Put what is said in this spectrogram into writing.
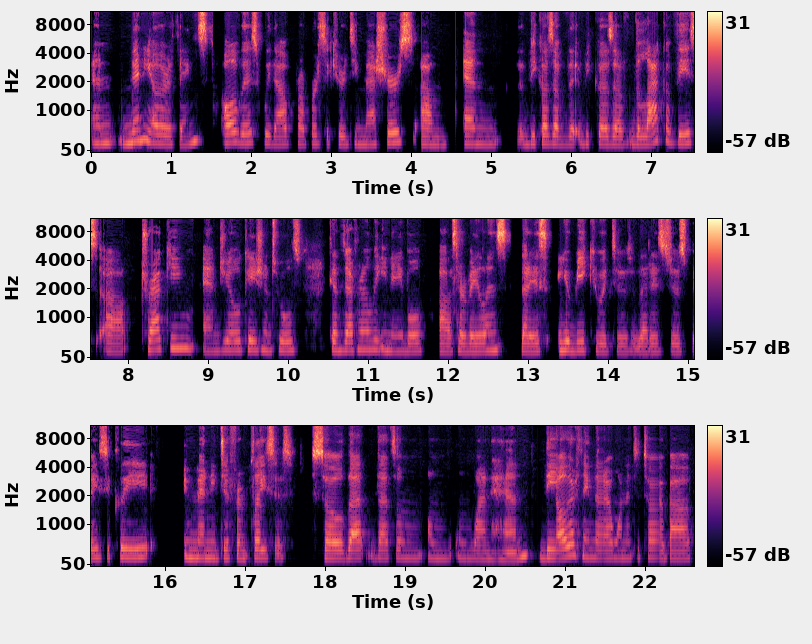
and many other things. All this without proper security measures um, and because of the because of the lack of these uh, tracking and geolocation tools can definitely enable uh, surveillance that is ubiquitous that is just basically in many different places. So that that's on, on, on one hand. The other thing that i wanted to talk about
